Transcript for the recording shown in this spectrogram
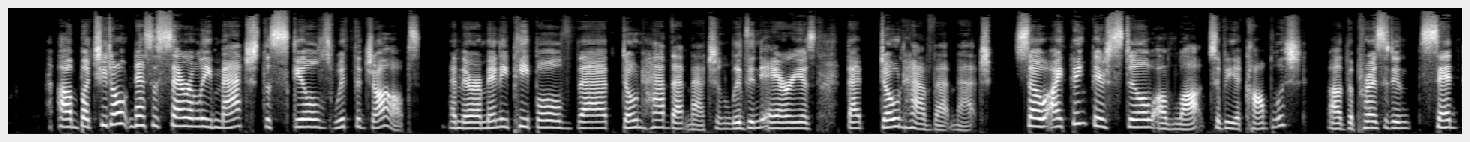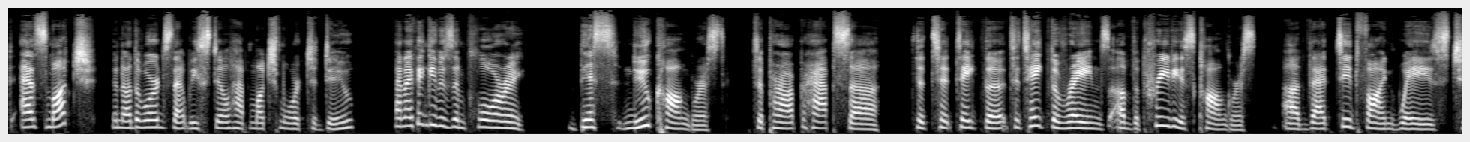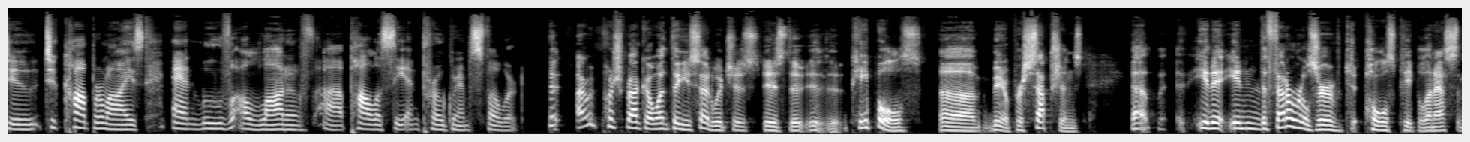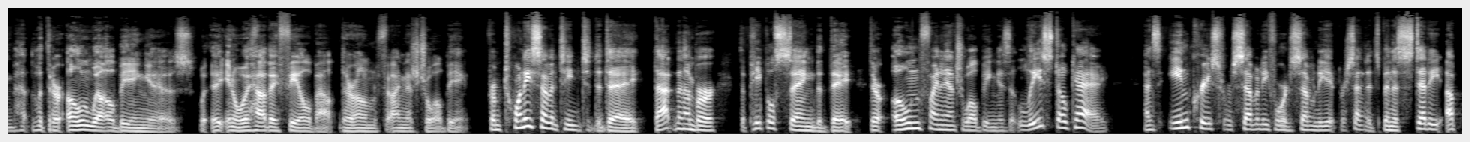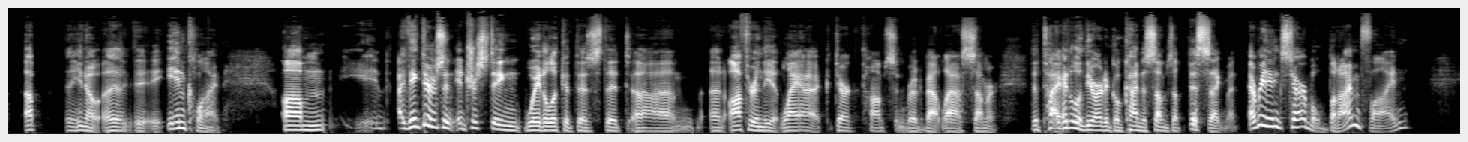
uh, but you don't necessarily match the skills with the jobs. And there are many people that don't have that match and live in areas that don't have that match. So I think there's still a lot to be accomplished. Uh, the president said as much, in other words, that we still have much more to do. And I think he was imploring this new Congress to perhaps uh, to, to take the to take the reins of the previous Congress uh, that did find ways to to compromise and move a lot of uh, policy and programs forward. I would push back on one thing you said, which is is the people's uh, you know perceptions. Uh, in in the Federal Reserve polls people and asks them what their own well being is, you know how they feel about their own financial well being. From 2017 to today, that number, the people saying that they their own financial well being is at least okay, has increased from 74 to 78 percent. It's been a steady up up you know uh, incline. Um, I think there's an interesting way to look at this that um, an author in the Atlantic, Derek Thompson, wrote about last summer. The title of the article kind of sums up this segment Everything's terrible, but I'm fine.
